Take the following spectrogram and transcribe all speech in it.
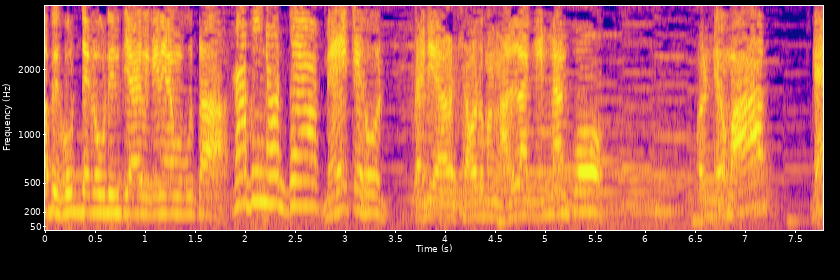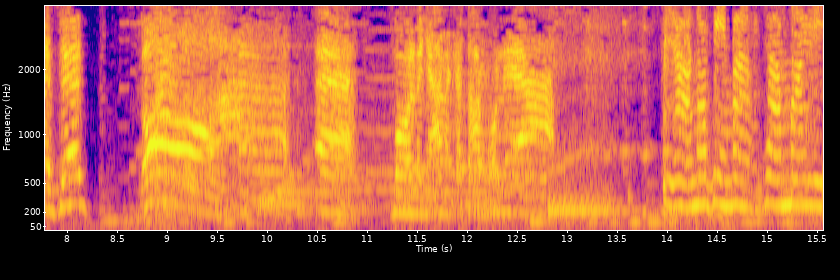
අපි හුඩ් එක උඩින් තියාගෙන ගෙන යමු පුතා. රබින් හුඩ් මේකේ හුඩ්. වැඩි ආරක්ෂාවට මං අල්ලන් එන්නම්කෝ. ඔන්නෝමා දැසෙත් මොන ඥාන කතා මොලයා පියානෝ බිම යමලි.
